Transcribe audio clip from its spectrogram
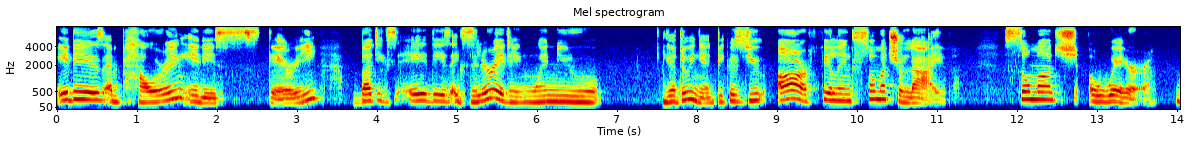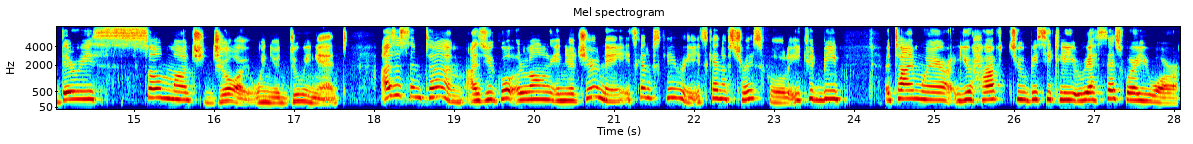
It is empowering, it is scary, but it is exhilarating when you you're doing it because you are feeling so much alive so much aware. There is so much joy when you're doing it. At the same time, as you go along in your journey, it's kind of scary, it's kind of stressful. It could be a time where you have to basically reassess where you are,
